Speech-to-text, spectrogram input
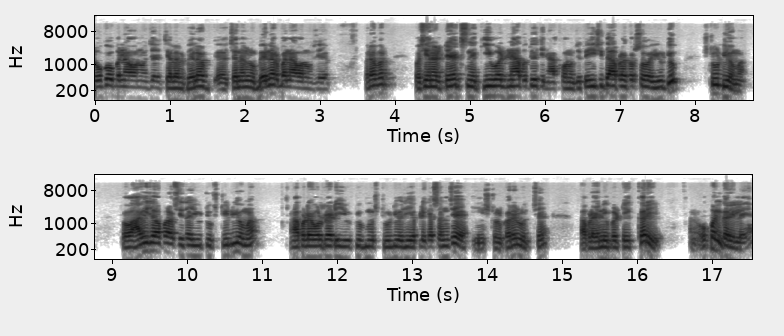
લોગો બનાવવાનો છે ચેનલ બેનર ચેનલનું બેનર બનાવવાનું છે. બરાબર? પછી એના ટેક્સ ને કીવર્ડ ને આ બધું જ નાખવાનું છે. તો એ સીધા આપણે કરશો યુટ્યુબ સ્ટુડિયોમાં. તો આવી જાવ આપણે સીધા યુટ્યુબ સ્ટુડિયોમાં. આપણે ઓલરેડી યુટ્યુબનું સ્ટુડિયો જે એપ્લિકેશન છે, એ ઇન્સ્ટોલ કરેલું જ છે. આપણે એની પર ટીક કરી અને ઓપન કરી લઈએ.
